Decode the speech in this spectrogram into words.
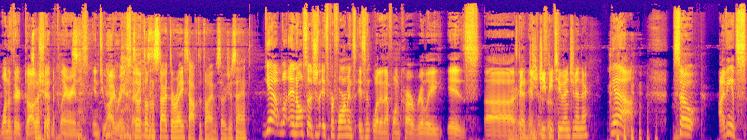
one of their dog shit McLarens into iRacing. So it doesn't start the race half the time. So what you're saying? Yeah, well, and also it's just, its performance isn't what an F1 car really is. Uh, It's got in- a in terms GP of- two engine in there. yeah. so I think it's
